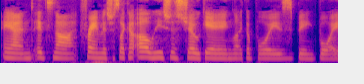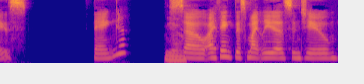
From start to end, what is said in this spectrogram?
And it's not framed. It's just like, a, "Oh, he's just joking, like a boys being boys thing." Yeah. So I think this might lead us into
